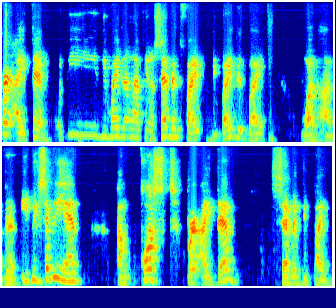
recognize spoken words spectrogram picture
per item. O di divide lang natin yung 7.5 divided by 100. Ibig sabihin, ang cost per item, 75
